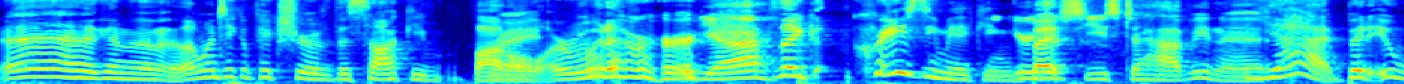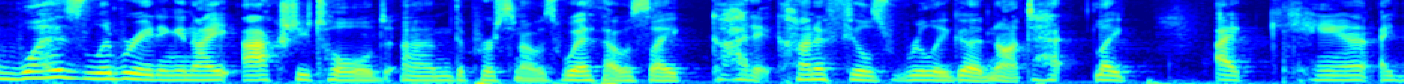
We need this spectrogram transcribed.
Eh, I want to take a picture of the sake bottle Right. or whatever. Yeah. It's like crazy making. You're but- just used to having it. yeah, but it was liberating, and I actually told um, the person I was with, I was like, God, it kind of feels really good not to ha- like. I can't. I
